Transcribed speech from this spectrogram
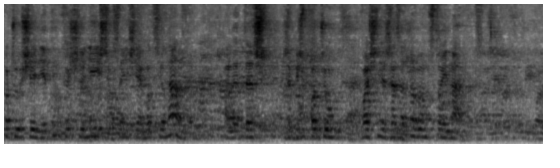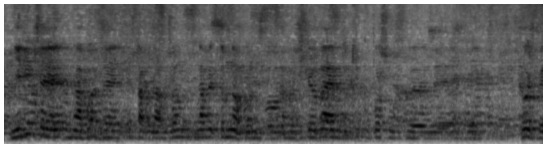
poczuł się nie tylko silniejszy w sensie emocjonalnym, ale też żebyś poczuł właśnie, że za tobą stoi naród. Nie liczę na władzę ustawodawczą, nawet tą nową, bo skierowałem do kilku posłów e, jakby prośbę,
